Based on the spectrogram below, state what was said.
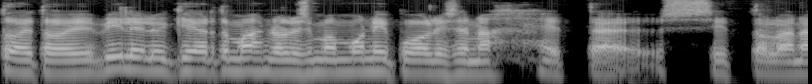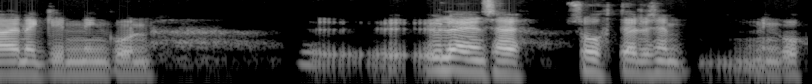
toi, toi viljelykierto mahdollisimman monipuolisena, että sitten ollaan ainakin niin kuin yleensä suhteellisen niin kuin,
